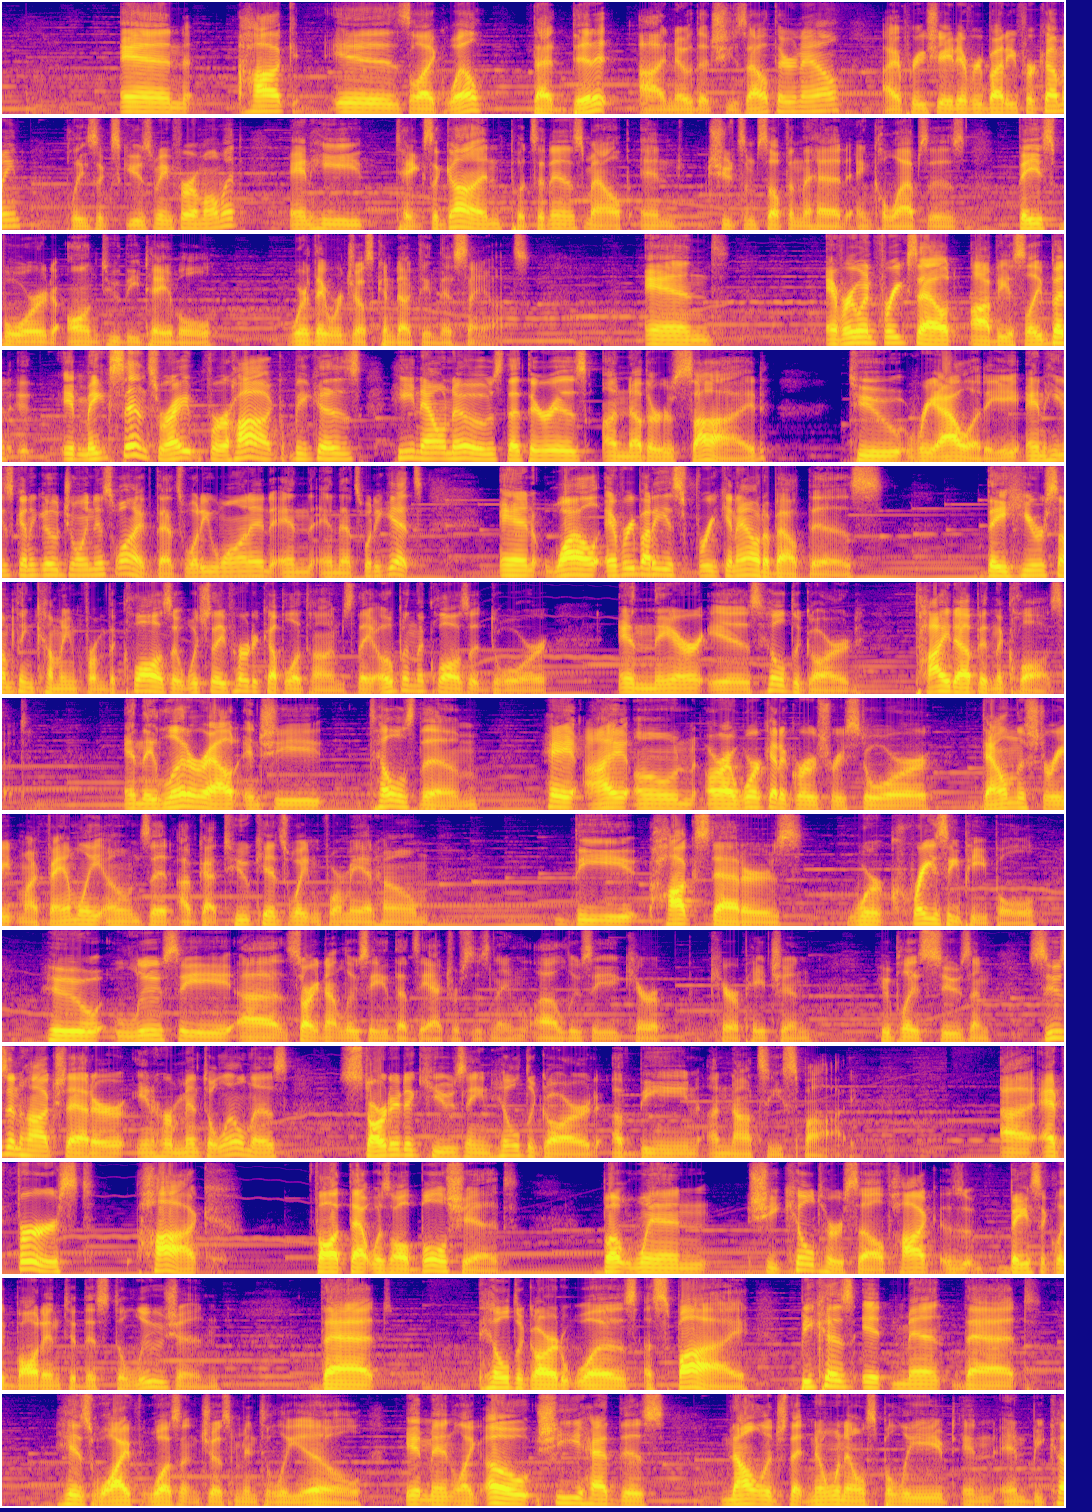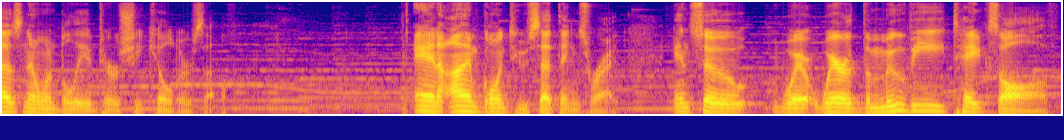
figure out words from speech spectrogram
and Hawk is like, "Well, that did it. I know that she's out there now. I appreciate everybody for coming. Please excuse me for a moment." And he takes a gun, puts it in his mouth, and shoots himself in the head and collapses baseboard onto the table where they were just conducting this seance and everyone freaks out obviously but it, it, makes sense right for hawk because he now knows that there is another side to reality and he's going to go join his wife. That's what he wanted and and that's what he gets. And while everybody is freaking out about this they hear something coming from the closet which they've heard a couple of times. They open the closet door and there is hildegard tied up in the closet. And they let her out and she tells them, "Hey, I own or I work at a grocery store down the street. My family owns it. I've got two kids waiting for me at home." The Hochstadters were crazy people who Lucy, uh, sorry, not Lucy, that's the actress's name, uh, Lucy Carapetyan, who plays Susan. Susan Hochstadter, in her mental illness, started accusing Hildegard of being a Nazi spy. Uh, at first, Hawk thought that was all bullshit, but when she killed herself, Hawk basically bought into this delusion that Hildegard was a spy because it meant that his wife wasn't just mentally ill. It meant like, oh, she had this knowledge that no one else believed, and and because no one believed her, she killed herself. And I'm going to set things right. And so where where the movie takes off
